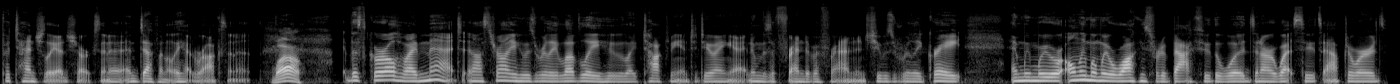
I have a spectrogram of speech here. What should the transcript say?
potentially had sharks in it and definitely had rocks in it. Wow. this girl who I met in Australia who was really lovely, who like talked me into doing it, and was a friend of a friend, and she was really great. And when we were only when we were walking sort of back through the woods in our wetsuits afterwards,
